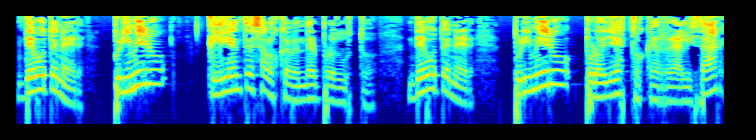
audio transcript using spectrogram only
Debo tener primero clientes a los que vender productos. Debo tener primero proyectos que realizar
